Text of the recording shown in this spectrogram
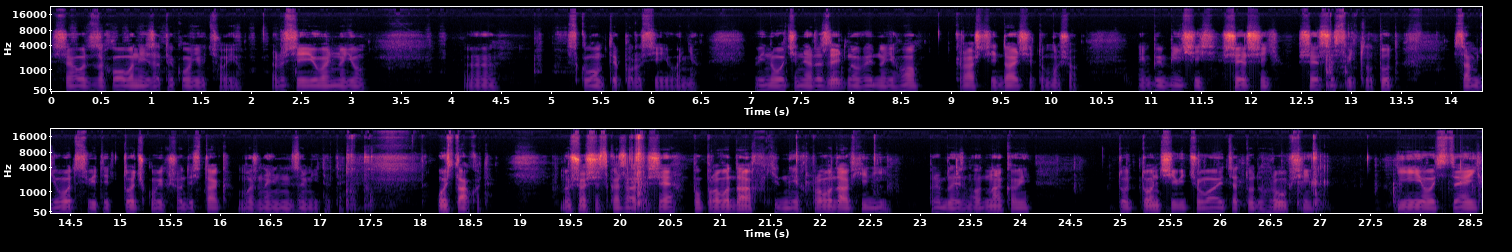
ще от захований за такою цією розсіювальною е, склом типу розсіювання. Він очі не разить, але видно його краще і далі, тому що якби більший, ширший, ширше світло. Тут сам діод світить в точку, якщо десь так, можна і не замітити. Ось так от. Ну, що ще сказати? Ще по проводах вхідних. Провода вхідні приблизно однакові. Тут тонші відчуваються, тут грубші. І ось цей,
